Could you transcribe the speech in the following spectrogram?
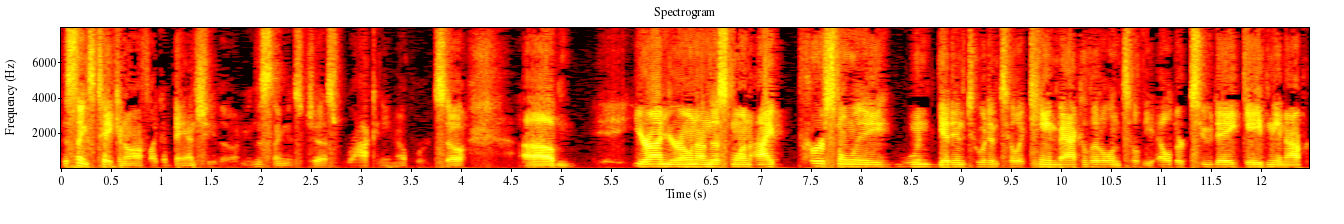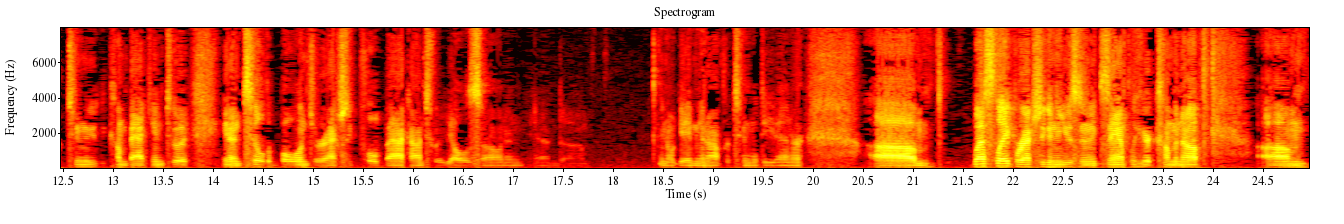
This thing's taken off like a banshee, though. I mean, this thing is just rocketing upward. So um, you're on your own on this one. I personally wouldn't get into it until it came back a little, until the Elder 2 day gave me an opportunity to come back into it, and until the Bollinger actually pulled back onto a yellow zone and, and um, you know, gave me an opportunity to enter. Um, Westlake, we're actually going to use an example here coming up. Um,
